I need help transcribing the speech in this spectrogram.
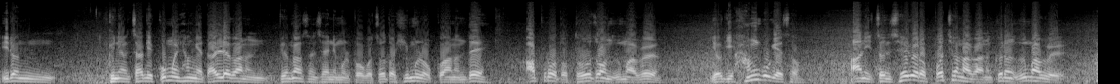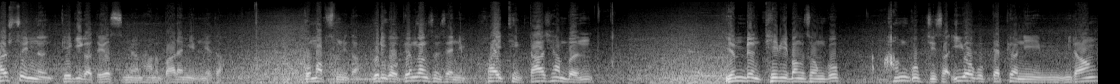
이런 그냥 자기 꿈을 향해 달려가는 병강 선생님을 보고 저도 힘을 얻고 하는데 앞으로도 더 좋은 음악을 여기 한국에서 아니 전 세계로 뻗쳐나가는 그런 음악을 할 수 있는 계기가 되었으면 하는 바람입니다. 고맙습니다. 그리고 병강 선생님 화이팅 다시 한번 연변 TV 방송국 한국지사 이호국 대표님이랑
